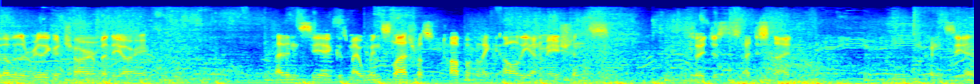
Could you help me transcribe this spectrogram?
That was a really good charm by the Ahri. I didn't see it because my wind slash was on top of like all the animations, so it just I just died. Couldn't see it.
